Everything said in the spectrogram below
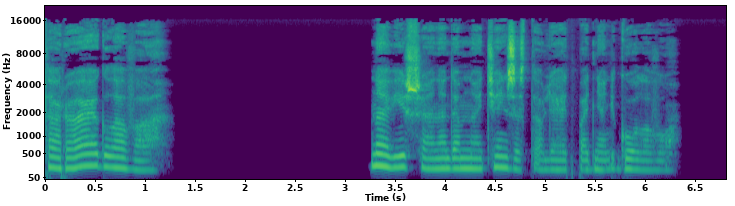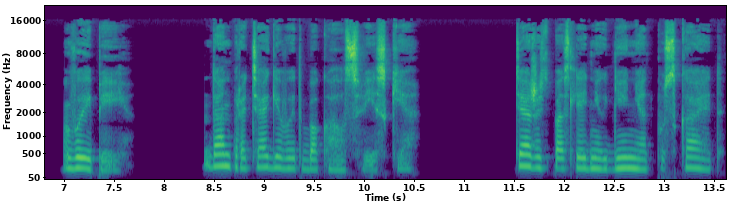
Вторая глава. Нависшая надо мной тень заставляет поднять голову. «Выпей». Дан протягивает бокал с виски. Тяжесть последних дней не отпускает,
